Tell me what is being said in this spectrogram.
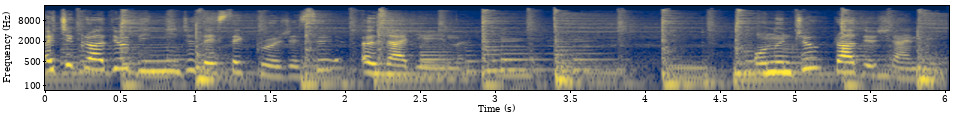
Açık Radyo Dinleyici Destek Projesi özel yayını. 10. Radyo Şenliği.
